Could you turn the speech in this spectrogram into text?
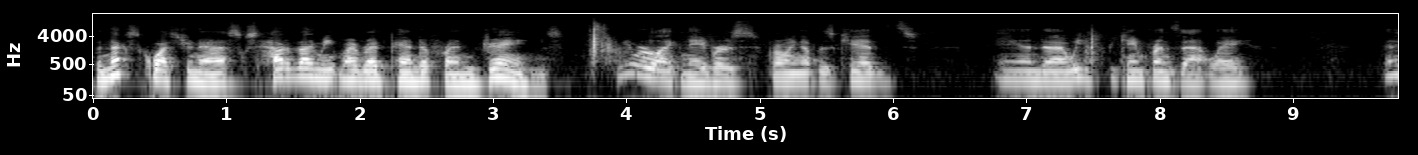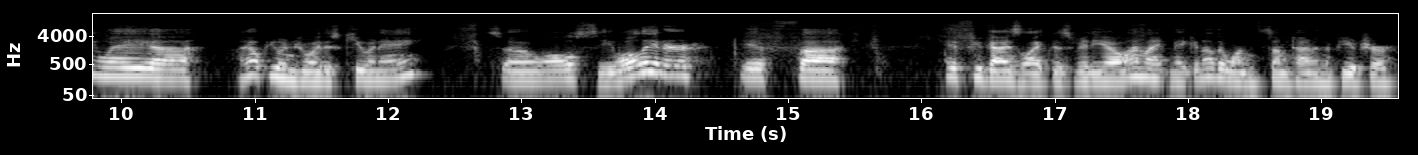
The next question asks, how did I meet my red panda friend James? We were like neighbors growing up as kids, and uh, we became friends that way. Anyway, uh, I hope you enjoy this Q&A, so I'll see you all later. If, uh, if you guys like this video, I might make another one sometime in the future.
